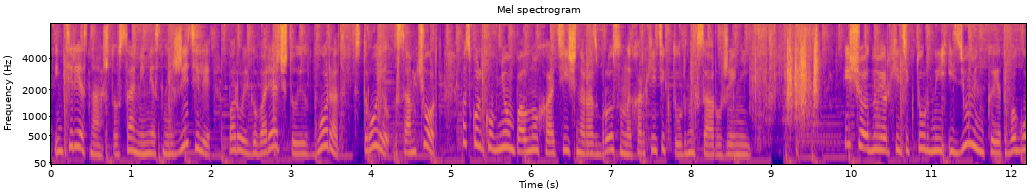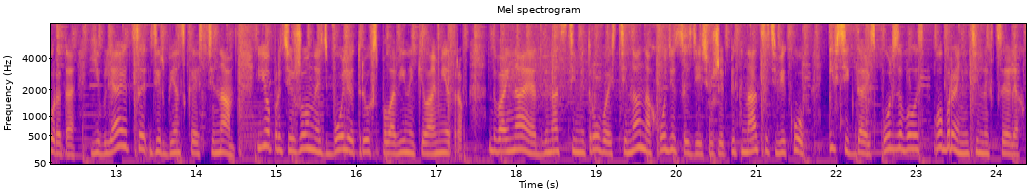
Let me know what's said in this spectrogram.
Интересно, что сами местные жители порой говорят, что их город строил сам черт, поскольку в нем полно хаотично разбросанных архитектурных сооружений. Еще одной архитектурной изюминкой этого города является Дербенская стена. Ее протяженность более трех с половиной километров. Двойная 12-метровая стена находится здесь уже 15 веков и всегда использовалась в оборонительных целях.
